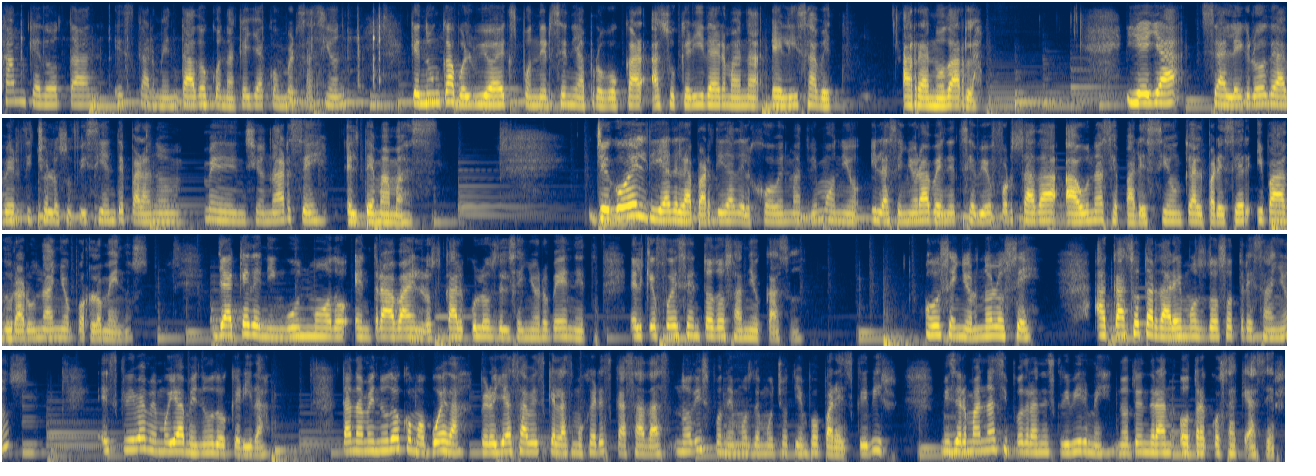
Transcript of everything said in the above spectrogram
Wickham quedó tan escarmentado con aquella conversación que nunca volvió a exponerse ni a provocar a su querida hermana Elizabeth a reanudarla. Y ella se alegró de haber dicho lo suficiente para no mencionarse el tema más. Llegó el día de la partida del joven matrimonio y la señora Bennet se vio forzada a una separación que al parecer iba a durar un año por lo menos, ya que de ningún modo entraba en los cálculos del señor Bennet el que fuesen todos a Newcastle. Oh señor, no lo sé. ¿Acaso tardaremos dos o tres años? Escríbeme muy a menudo, querida tan a menudo como pueda, pero ya sabes que las mujeres casadas no disponemos de mucho tiempo para escribir. Mis hermanas sí podrán escribirme, no tendrán otra cosa que hacer.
